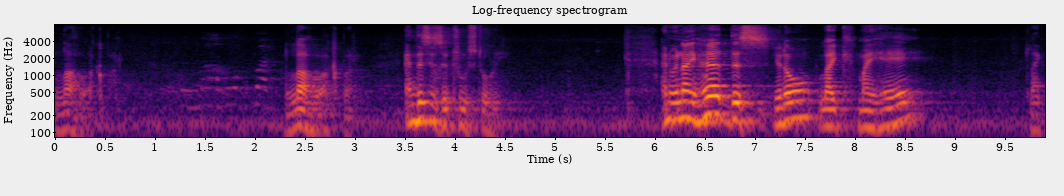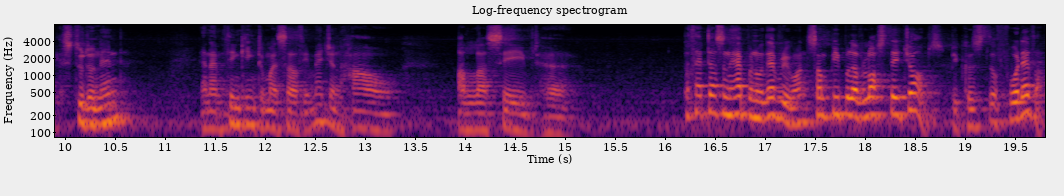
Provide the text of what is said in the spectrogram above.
Allahu Akbar. Allahu Akbar. And this is a true story. And when I heard this, you know, like my hair, like stood on end, and I'm thinking to myself, imagine how Allah saved her but that doesn't happen with everyone. Some people have lost their jobs because of whatever.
